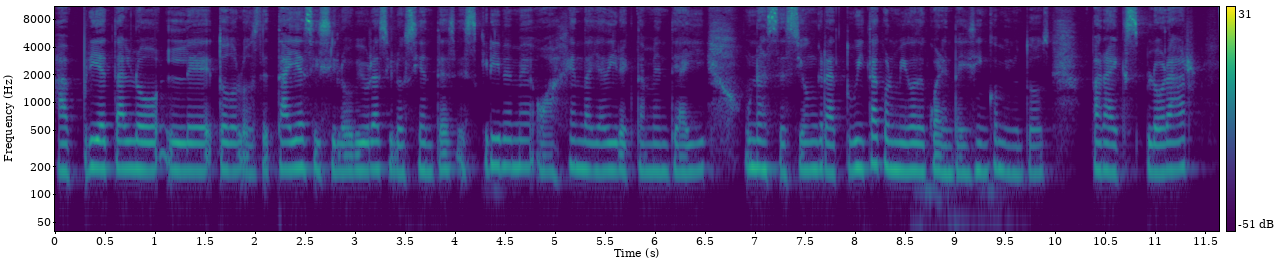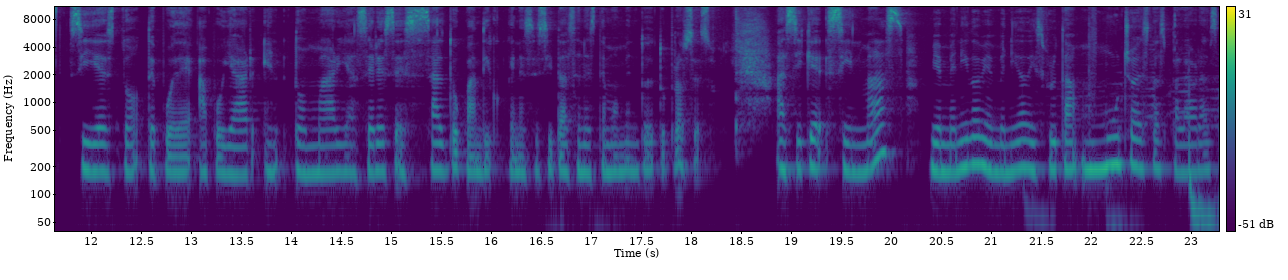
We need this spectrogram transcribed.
apriétalo, lee todos los detalles y si lo vibras y lo sientes, escríbeme o agenda ya directamente ahí una sesión gratuita conmigo de 45 minutos para explorar si esto te puede apoyar en tomar y hacer ese salto cuántico que necesitas en este momento de tu proceso. Así que sin más, bienvenido, bienvenida, disfruta mucho estas palabras,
